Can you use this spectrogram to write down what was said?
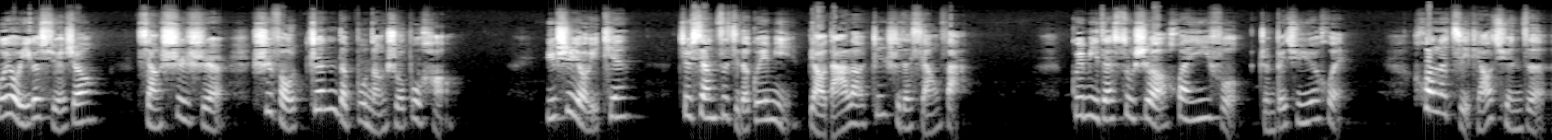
我有一个学生想试试是否真的不能说不好，于是有一天就向自己的闺蜜表达了真实的想法。闺蜜在宿舍换衣服，准备去约会，换了几条裙子。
